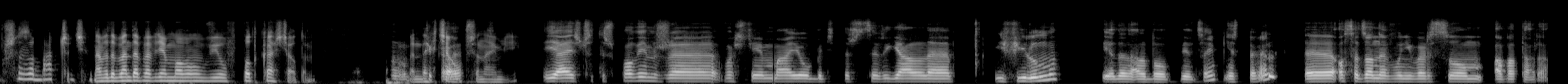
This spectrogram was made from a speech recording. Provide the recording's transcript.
Muszę zobaczyć. Nawet będę pewnie mówił w podcaście o tym. Będę Ciekawe. chciał przynajmniej. Ja jeszcze też powiem, że właśnie mają być też seriale i film, jeden albo więcej, nie jest pewien, osadzone w uniwersum Awatara.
